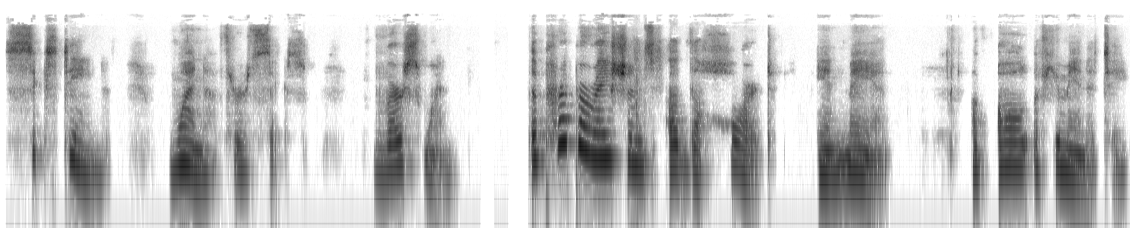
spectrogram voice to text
16, 1 through 6. Verse 1 The preparations of the heart in man, of all of humanity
